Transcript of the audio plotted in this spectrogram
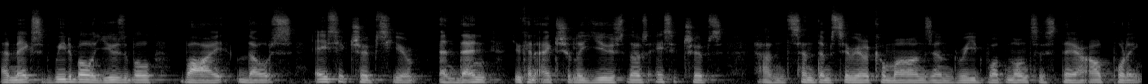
and makes it readable, usable by those ASIC chips here. And then you can actually use those ASIC chips and send them serial commands and read what nonsense they are outputting.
